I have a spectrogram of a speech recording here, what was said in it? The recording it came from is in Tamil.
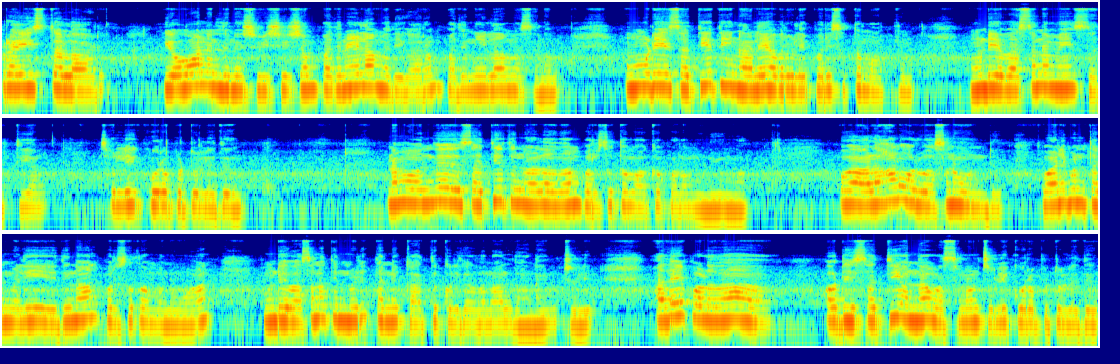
பிரைஸ் த யோவான் எழுதின சுவிசேஷம் பதினேழாம் அதிகாரம் பதினேழாம் வசனம். உம்முடைய சத்தியத்தினாலே அவர்களை பரிசுத்தமாக்கும். உம்முடைய வசனமே சத்தியம் சொல்லி கூறப்பட்டுள்ளது. நம்ம வந்து சத்தியத்தினால தான் பரிசுத்தமாக்கப்பட முடியுமா? ஒரு அழகான ஒரு வசனம் உண்டு. வாலிபன் தன் வழியை எதினால் பரிசுத்தம் பண்ணுவான். உன்னுடைய வசனத்தின்படி தன்னை காத்துக்கொள்கிறதுனால் தானேன்னு சொல்லி. அதே போல தான் அவருடைய சத்தியம் தான் வசனம்னு சொல்லி கூறப்பட்டுள்ளது.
